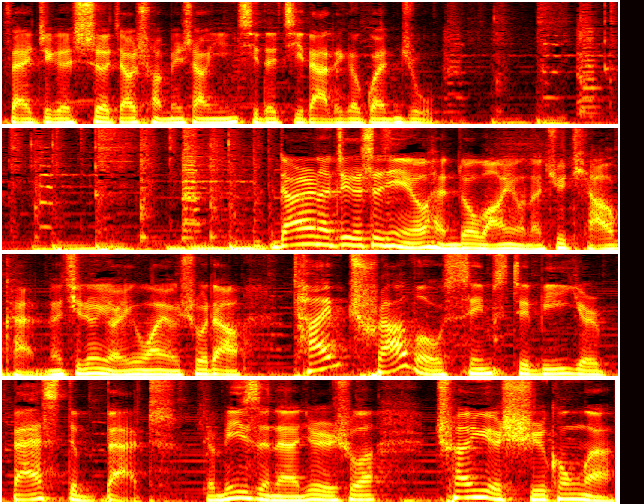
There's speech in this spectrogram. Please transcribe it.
在这个社交传媒上引起了极大的一个关注。当然了，这个事情也有很多网友呢去调侃。那其中有一个网友说到：“Time travel seems to be your best bet。”什么意思呢？就是说穿越时空啊，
